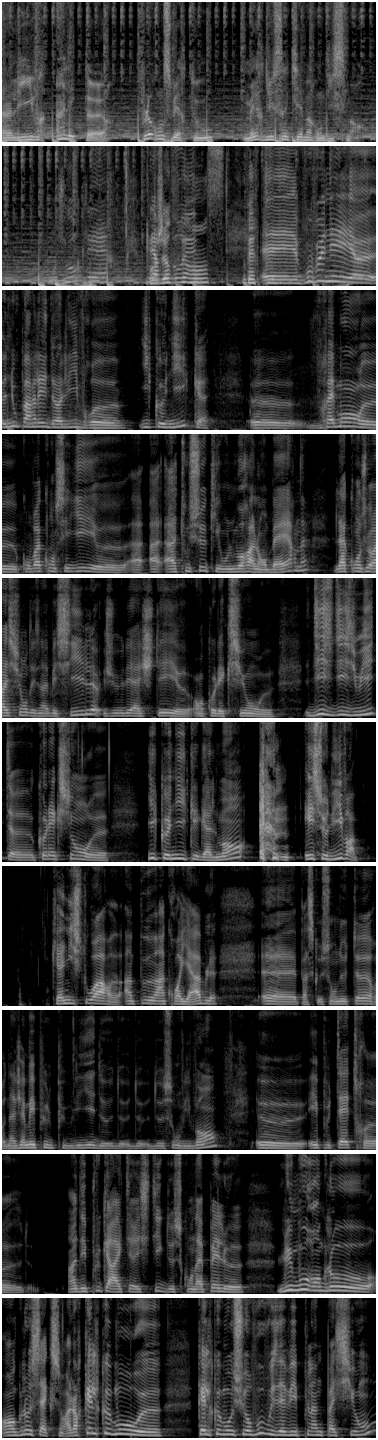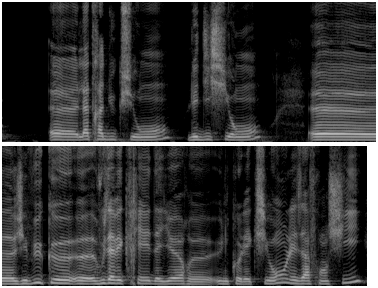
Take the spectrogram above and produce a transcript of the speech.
Un livre, un lecteur. Florence Berthoud, maire du 5e arrondissement. Bonjour Claire. Bonjour Florence. Euh, vous venez euh, nous parler d'un livre euh, iconique, vraiment qu'on va conseiller à, à, tous ceux qui ont le moral en berne. La conjuration des imbéciles. Je l'ai acheté en collection 10-18, collection iconique également. Et ce livre, qui a une histoire un peu incroyable, euh, parce que son auteur n'a jamais pu le publier de, de, son vivant, euh, et peut-être euh, un des plus caractéristiques de ce qu'on appelle euh, l'humour anglo, anglo-saxon. Alors quelques mots, quelques mots sur vous. Vous avez plein de passions, la traduction, l'édition. J'ai vu que vous avez créé d'ailleurs une collection, Les Affranchis.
